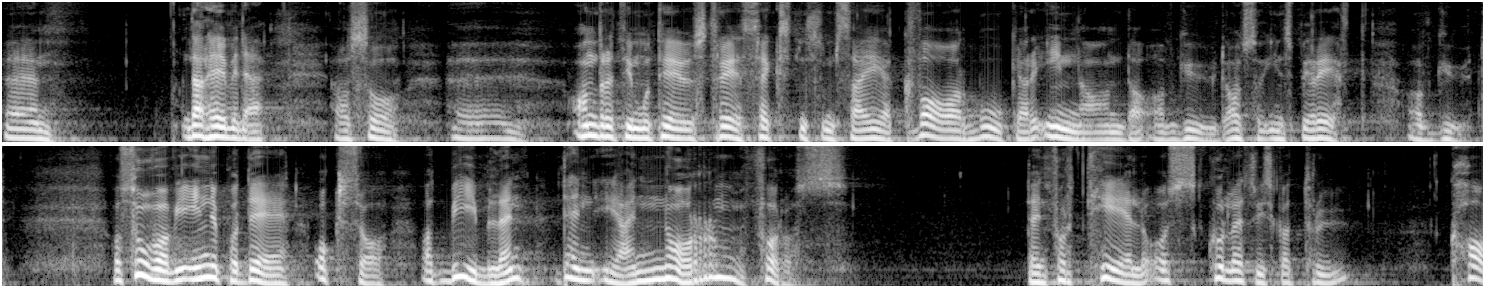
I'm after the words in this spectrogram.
Eh, der har vi det. Altså eh, 2. Timoteus 3,16 som sier hver bok er innanda av Gud, altså inspirert av Gud. Og Så var vi inne på det også, at Bibelen den er en norm for oss. Den forteller oss hvordan vi skal tro, hva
